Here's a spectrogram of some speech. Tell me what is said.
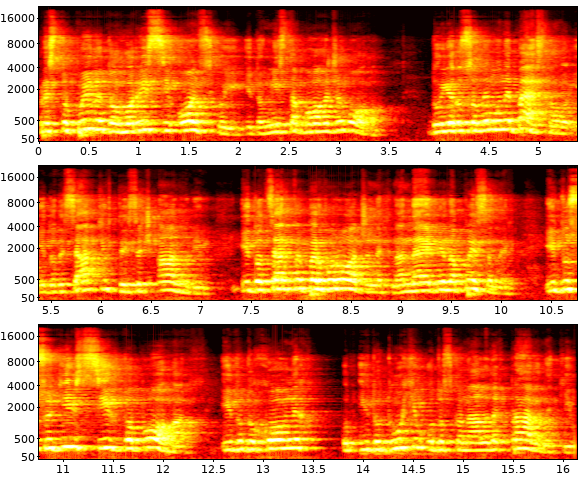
приступили до гори Сіонської і до міста Бога Живого, до Єрусалиму Небесного і до десятків тисяч ангелів, і до церкви первороджених на небі написаних, і до судів всіх до Бога, і до духовних, і до духів удосконалених праведників,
